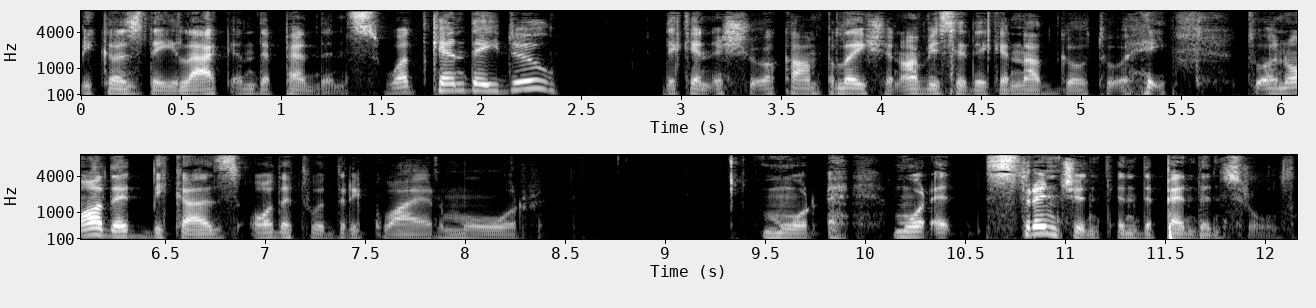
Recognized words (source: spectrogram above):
because they lack independence. What can they do? They can issue a compilation. Obviously, they cannot go to a to an audit because audit would require more more eh, more eh, stringent independence rules.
